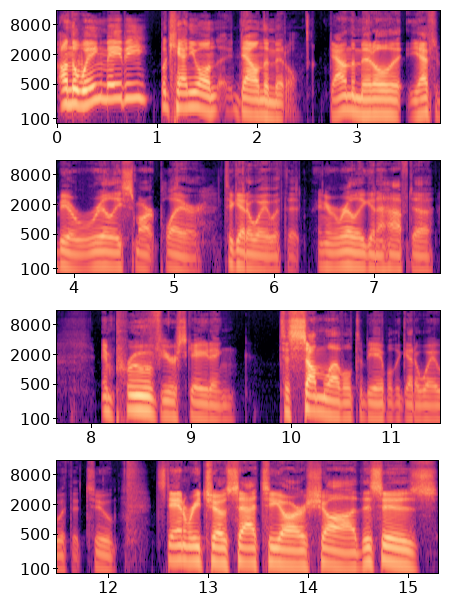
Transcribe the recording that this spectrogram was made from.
On the wing, maybe, but can you on down the middle? down the middle. You have to be a really smart player to get away with it, and you're really going to have to improve your skating to some level to be able to get away with it too. It's Dan Riccio, Satiar Shah. This is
